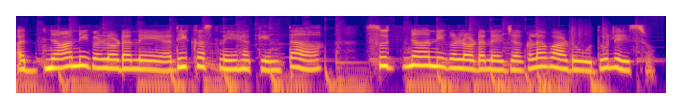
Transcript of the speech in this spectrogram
ಅಜ್ಞಾನಿಗಳೊಡನೆ ಅಧಿಕ ಸ್ನೇಹಕ್ಕಿಂತ ಸುಜ್ಞಾನಿಗಳೊಡನೆ ಜಗಳವಾಡುವುದು ಲೇಸು.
